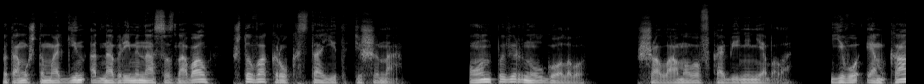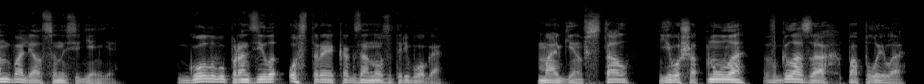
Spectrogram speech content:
потому что Мальгин одновременно осознавал, что вокруг стоит тишина. Он повернул голову. Шаламова в кабине не было. Его Эмкан валялся на сиденье. Голову пронзила острая, как заноза, тревога. Мальгин встал, его шатнуло, в глазах поплыло,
